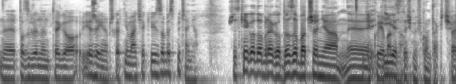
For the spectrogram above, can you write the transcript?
e, pod względem tego, jeżeli na przykład nie macie jakiegoś zabezpieczenia. Wszystkiego dobrego, do zobaczenia y, Dziękuję i bardzo. jesteśmy w kontakcie.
